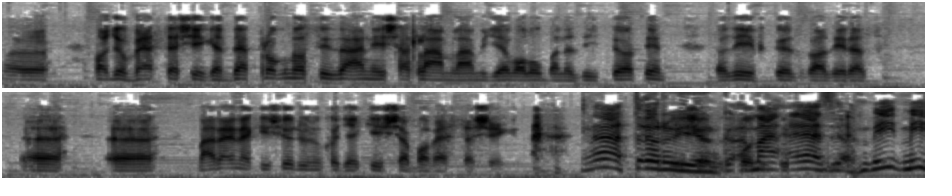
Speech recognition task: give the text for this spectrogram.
ö, nagyobb veszteséget beprognosztizálni, és hát lámlám ugye valóban ez így történt, de az év közben azért ez ö, ö, már ennek is örülünk, hogy egy kisebb a veszteség. Hát örüljünk. Már ez, mi, mi,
